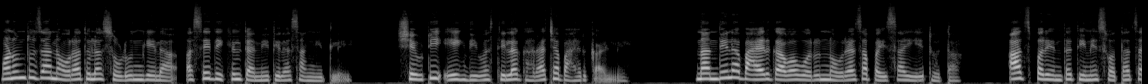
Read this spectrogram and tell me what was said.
म्हणून तुझा नवरा तुला सोडून गेला असे देखील त्यांनी तिला सांगितले. शेवटी एक दिवस तिला घराच्या बाहेर काढले. नंदीला बाहेर गावावरून नवऱ्याचा पैसा येत होता. आजपर्यंत तिने स्वतःचा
